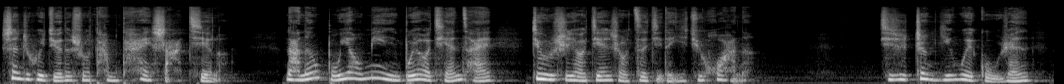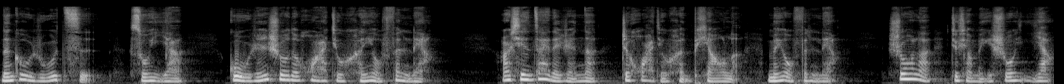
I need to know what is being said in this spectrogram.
甚至会觉得说他们太傻气了，哪能不要命不要钱财，就是要坚守自己的一句话呢？其实正因为古人能够如此，所以呀，古人说的话就很有分量，而现在的人呢，这话就很飘了，没有分量，说了就像没说一样。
